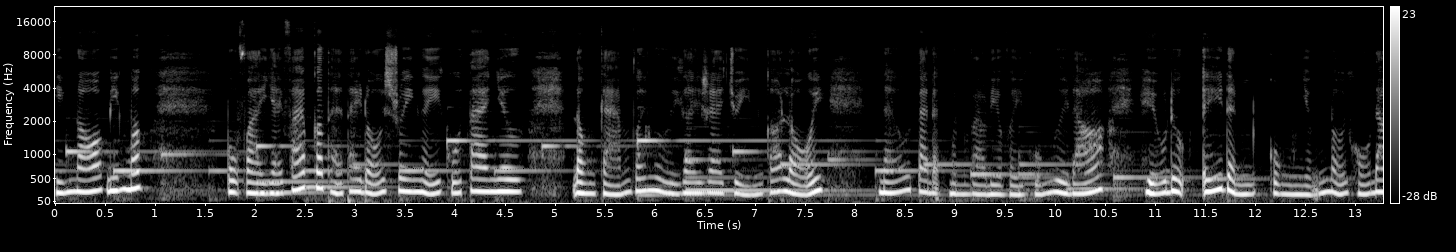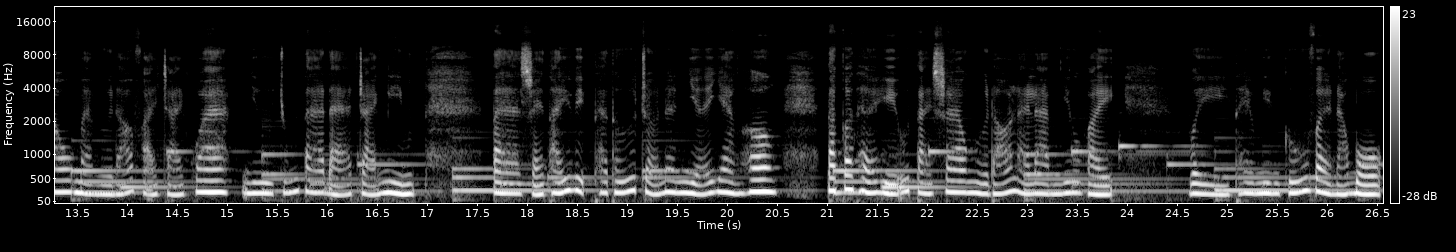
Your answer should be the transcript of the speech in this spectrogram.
khiến nó biến mất một vài giải pháp có thể thay đổi suy nghĩ của ta như đồng cảm với người gây ra chuyện có lỗi. Nếu ta đặt mình vào địa vị của người đó, hiểu được ý định cùng những nỗi khổ đau mà người đó phải trải qua như chúng ta đã trải nghiệm, ta sẽ thấy việc tha thứ trở nên dễ dàng hơn. Ta có thể hiểu tại sao người đó lại làm như vậy. Vì theo nghiên cứu về não bộ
